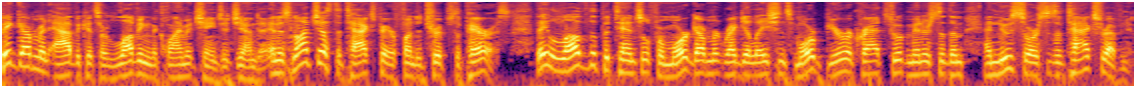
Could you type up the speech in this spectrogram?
Big government advocates are loving the climate change agenda, and it's not just the taxpayer funded trips to Paris. They love the potential for more government regulations, more bureaucrats to administer them, and new sources of tax revenue.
